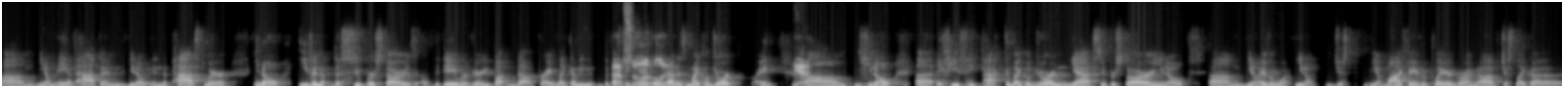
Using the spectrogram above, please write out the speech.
um, you know may have happened you know in the past where you know even the superstars of the day were very buttoned up right like i mean the best example Absolutely. of that is michael jordan right yeah. um, you know, uh, if you think back to Michael Jordan, yeah, superstar, you know, um, you know, everyone, you know, just, you know, my favorite player growing up, just like a,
